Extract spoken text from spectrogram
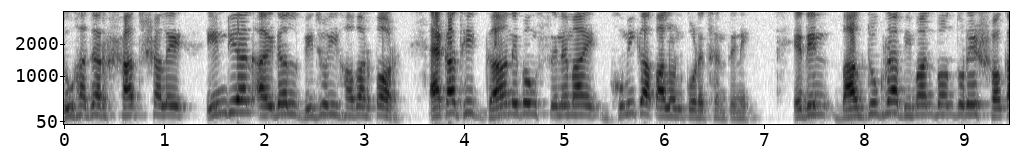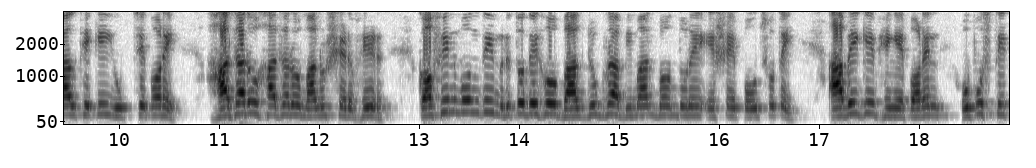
দু হাজার সাত সালে ইন্ডিয়ান আইডল বিজয়ী হবার পর একাধিক গান এবং সিনেমায় ভূমিকা পালন করেছেন তিনি। এদিন বাগডোগরা বিমানবন্দরে সকাল থেকেই উপচে পড়ে হাজারো হাজারো মানুষের ভিড়। কফিনবন্দি মৃতদেহ বাগডোগরা বিমানবন্দরে এসে পৌঁছতেই আবেগে ভেঙে পড়েন উপস্থিত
